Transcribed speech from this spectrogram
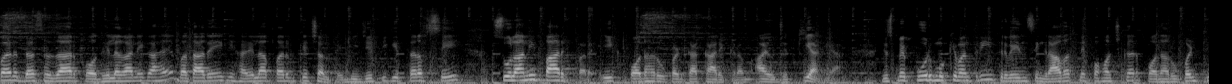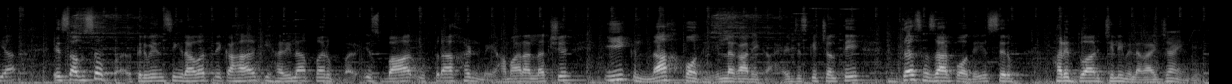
पर दस हज़ार पौधे लगाने का है। बता दें कि हरेला पर्व के चलते बीजेपी की तरफ़ से सोलानी पार्क पर एक पौधारोपण का कार्यक्रम आयोजित किया गया, जिसमें पूर्व मुख्यमंत्री त्रिवेंद्र सिंह रावत ने पहुंचकर पौधारोपण किया। इस अवसर पर त्रिवेंद्र सिंह रावत ने कहा कि हरेला पर्व पर इस बार उत्तराखंड में हमारा लक्ष्य एक लाख पौधे लगाने का है, जिसके चलते दस हज़ार पौधे सिर्फ़ हरिद्वार ज़िले में लगाए जाएँगे।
